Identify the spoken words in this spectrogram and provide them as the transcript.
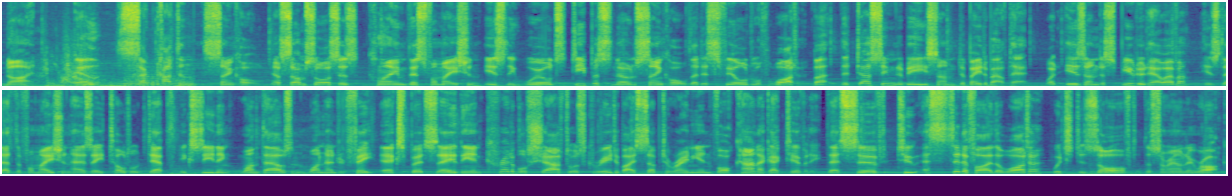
9. El Zacatán Sinkhole. Now, some sources claim this formation is the world's deepest known sinkhole that is filled with water, but there does seem to be some debate about that. What is undisputed, however, is that the formation has a total depth exceeding 1,100 feet. Experts say the incredible shaft was created by subterranean volcanic activity that served to acidify the water, which dissolved the surrounding rock.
